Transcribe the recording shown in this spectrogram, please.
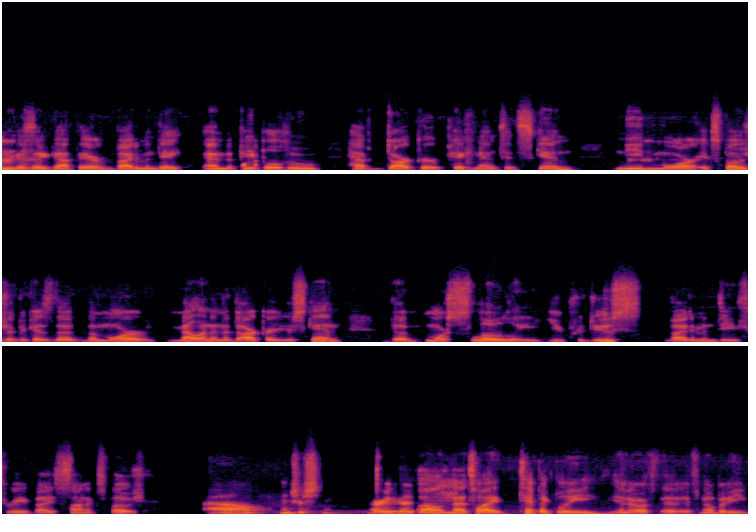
mm. because they got their vitamin D. And the people who have darker pigmented skin need mm-hmm. more exposure because the, the more melanin, the darker your skin, the more slowly you produce vitamin D3 by sun exposure. Oh, interesting. Very good. Well, that's why typically, you know, if if nobody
